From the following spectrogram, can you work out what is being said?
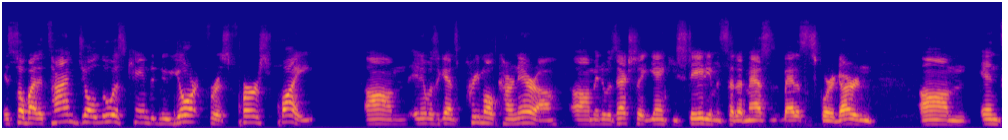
And so by the time Joe Louis came to New York for his first fight um, and it was against Primo Carnera, um, and it was actually at Yankee Stadium instead of Madison, Madison Square Garden. Um, and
